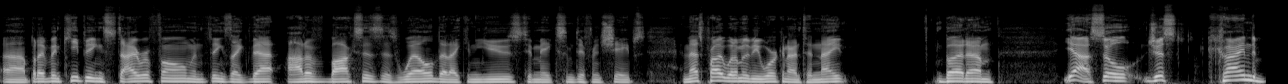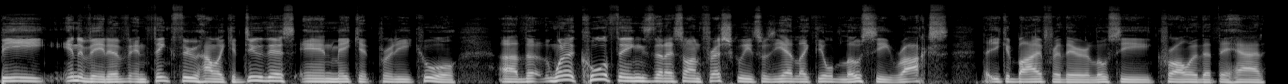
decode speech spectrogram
Uh, but I've been keeping styrofoam and things like that out of boxes as well that I can use to make some different shapes. And that's probably what I'm going to be working on tonight. But um, yeah, so just trying to be innovative and think through how I could do this and make it pretty cool. Uh, the one of the cool things that I saw on Fresh Squeeze was he had like the old Losi rocks that you could buy for their Losi crawler that they had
